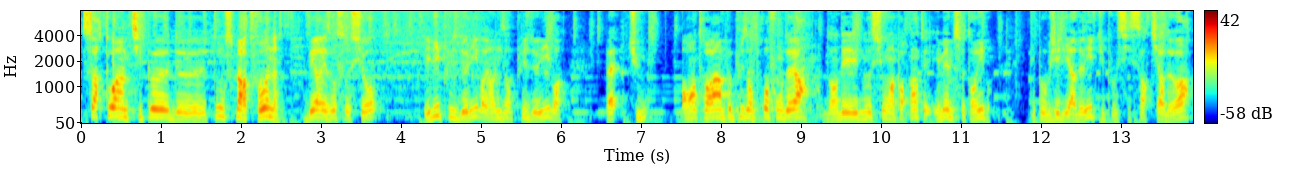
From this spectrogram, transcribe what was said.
Sors-toi un petit peu de ton smartphone, des réseaux sociaux, et lis plus de livres. Et en lisant plus de livres, bah, tu on rentrera un peu plus en profondeur dans des notions importantes et même ce temps libre. Tu n'es pas obligé de lire de livres, tu peux aussi sortir dehors.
